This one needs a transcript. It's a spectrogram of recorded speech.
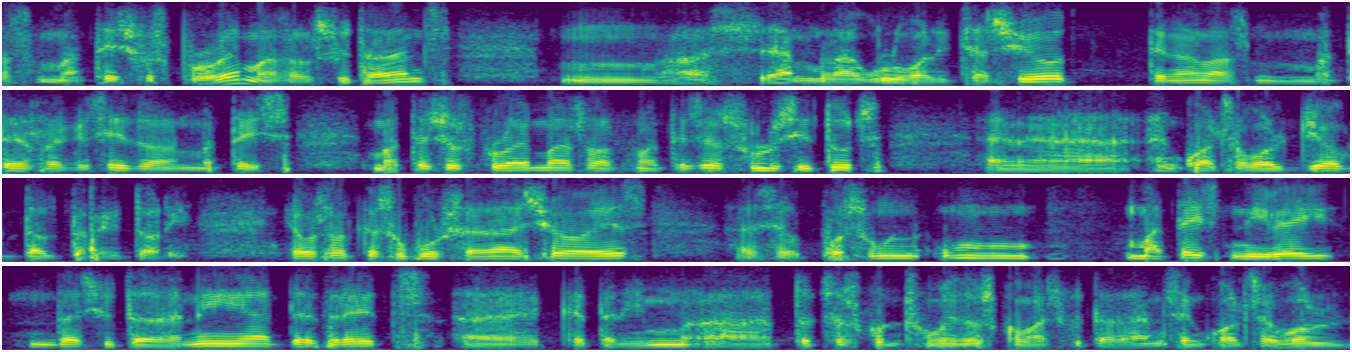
els mateixos problemes. Els ciutadans, mm, amb la globalització, tenen els mateixos requisits, els mateix, mateixos problemes, les mateixes sol·licituds en, eh, en qualsevol lloc del territori. Llavors el que suposarà això és això, doncs un, un mateix nivell de ciutadania, de drets eh, que tenim eh, tots els consumidors com a ciutadans en qualsevol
